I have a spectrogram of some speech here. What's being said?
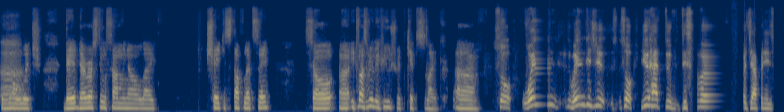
the Ah. knowledge. There there were still some, you know, like shaky stuff, let's say. So uh, it was really huge with kids. Like, uh, So when when did you? So you had to discover Japanese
